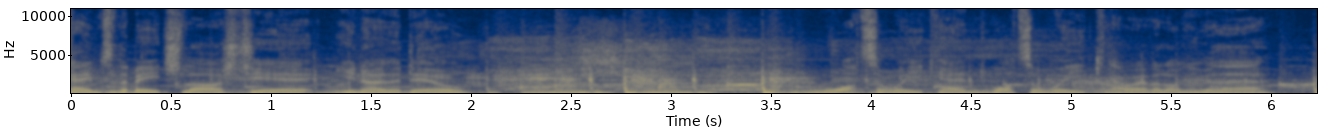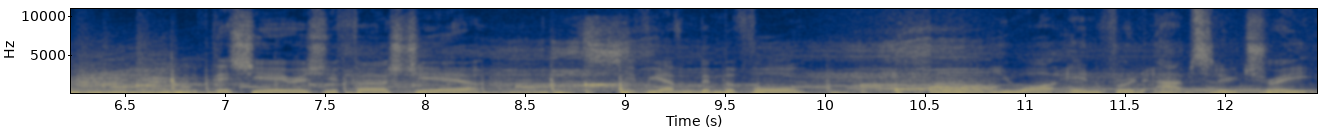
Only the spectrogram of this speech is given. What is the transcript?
Came to the beach last year, you know the deal. What a weekend, what a week, however long you were there. If this year is your first year, if you haven't been before, you are in for an absolute treat.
